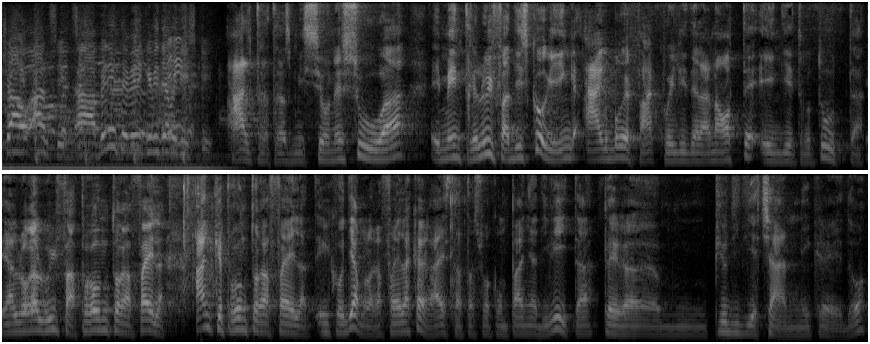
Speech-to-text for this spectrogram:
Ciao, anzi, ah, venite, venite che vi diamo i dischi. Altra trasmissione sua e mentre lui fa Disco Ring, Arbore fa quelli della notte e indietro tutta. E allora lui fa Pronto Raffaella. Anche Pronto Raffaella, ricordiamola, Raffaella Carrà è stata sua compagna di vita per ehm, più di dieci anni, credo.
